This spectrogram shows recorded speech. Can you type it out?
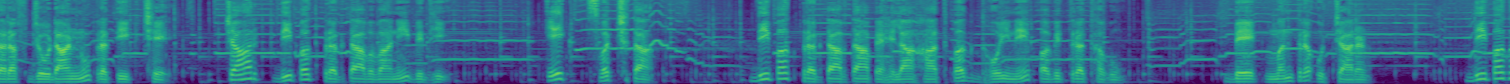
તરફ જોડાણનું પ્રતીક છે. ચાર દીપક પ્રગટાવવાની વિધિ. એક સ્વચ્છતા. દીપક પ્રગટાવતા પહેલા હાથ પગ ધોઈને પવિત્ર થવું. બે, મંત્ર ઉચ્ચારણ. દીપક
